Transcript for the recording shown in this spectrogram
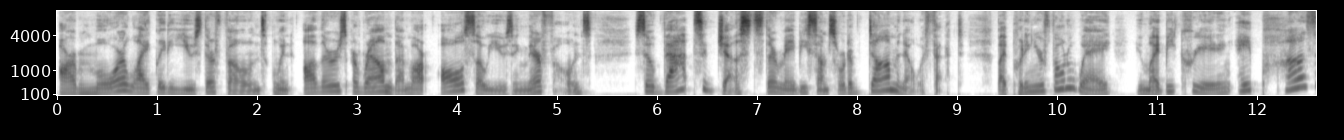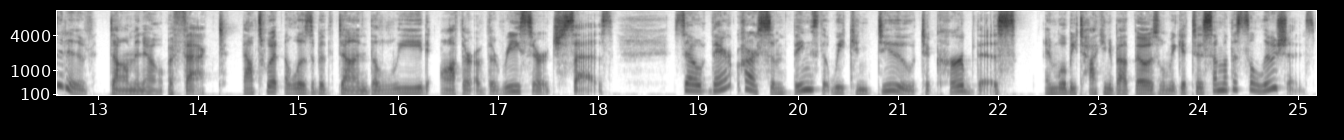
are more likely to use their phones when others around them are also using their phones. So that suggests there may be some sort of domino effect. By putting your phone away, you might be creating a positive domino effect. That's what Elizabeth Dunn, the lead author of the research, says. So there are some things that we can do to curb this, and we'll be talking about those when we get to some of the solutions.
